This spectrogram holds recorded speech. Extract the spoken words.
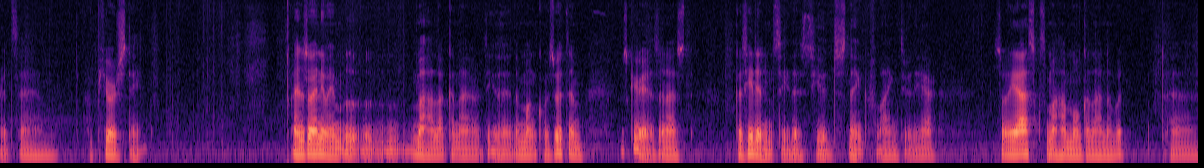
or it's a, a pure state. And so anyway, Mahalakana, the, the, the, monk who was with him, was curious and asked, because he didn't see this huge snake flying through the air. So he asks Mahamoggallana, what, uh,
